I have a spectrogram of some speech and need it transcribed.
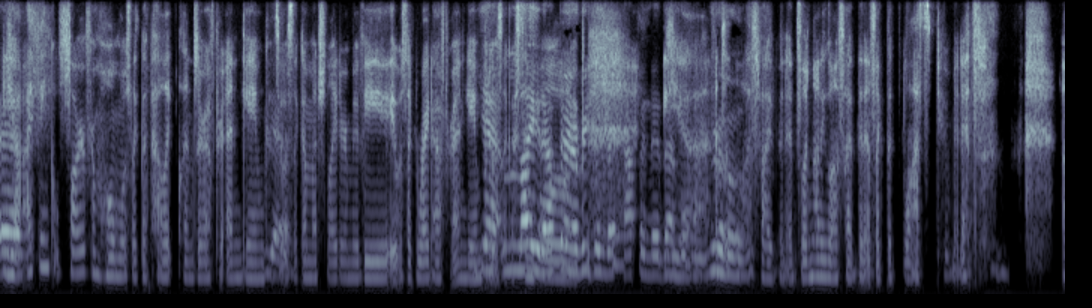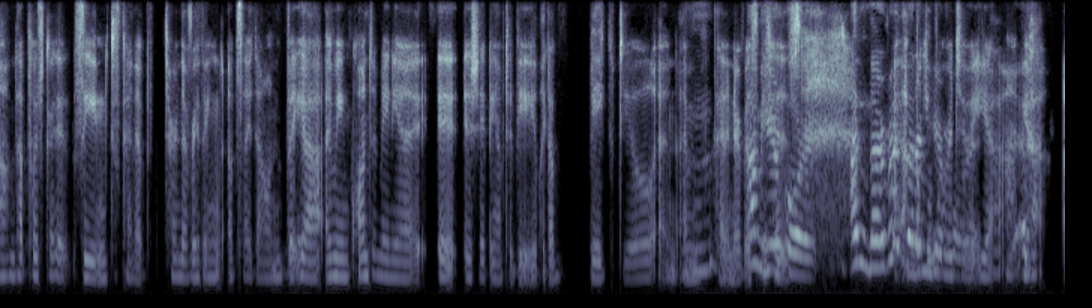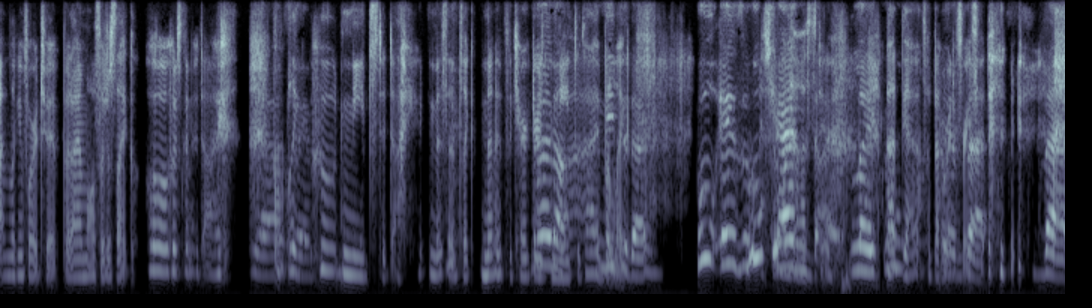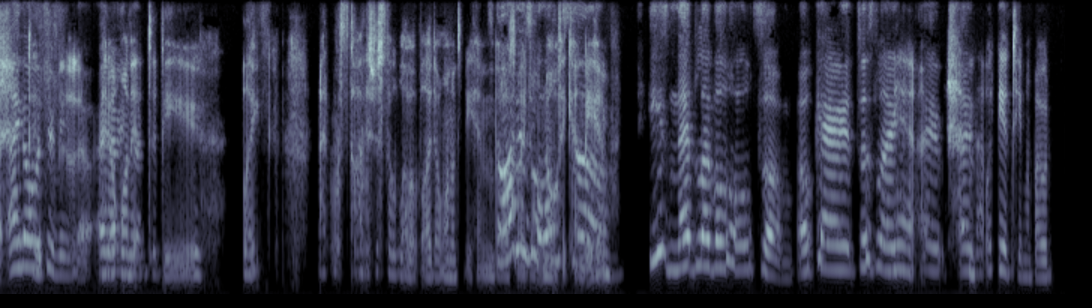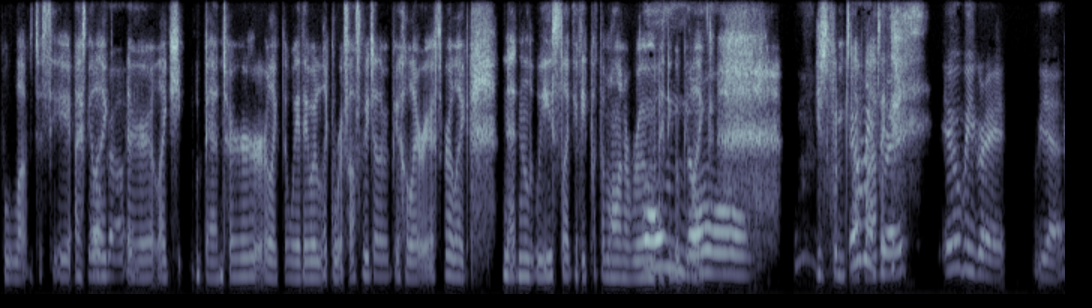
Yeah, I think Far From Home was like the palate cleanser after Endgame because it was like a much lighter movie. It was like right after Endgame, but it yeah, was like a light simple, after like, everything that happened in that yeah, movie. the last five minutes. Like, not even last five minutes, like the last two minutes. Um, that post-credit scene just kind of turned everything upside down. But Yeah. yeah, I mean, Quantumania, it is shaping up to be like a big deal, and I'm Mhm. kind of nervous I'm here for it. I'm nervous, I'm but I'm looking forward for to it. it. Yeah, Yeah, yeah. I'm looking forward to it, but I'm also just like, oh, who's gonna die? yeah, like same. who needs to die in the sense like none of the characters No, no, need to I die, but like die. Who is who can has to. die? Like That yeah, that's a better way to phrase that? it. That I know what you mean, though. I I don't want it to be like I don't know, Scott is just so lovable. I don't want it to be him, but also I don't know if it can be him. He's Ned level wholesome. Okay, just like Yeah, I, I. that would be a team up I would love to see. I feel Oh like God. their like banter or like the way they would like riff off of each other would be hilarious. Or like Ned and Luis, like if you put them all in a room, I Oh think it would be like you just wouldn't It would stop be laughing. great. It would be great. Yeah.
